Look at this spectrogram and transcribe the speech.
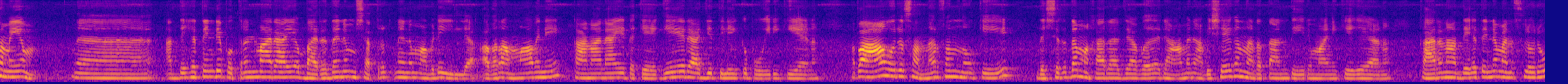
സമയം അദ്ദേഹത്തിന്റെ പുത്രന്മാരായ ഭരതനും ശത്രുഘ്നനും ഇല്ല. അവർ അമ്മാവനെ കാണാനായിട്ട് കേകയ രാജ്യത്തിലേക്ക് പോയിരിക്കുകയാണ്. അപ്പോൾ ആ ഒരു സന്ദർഭം നോക്കി ദശരഥ മഹാരാജാവ് രാമൻ അഭിഷേകം നടത്താൻ തീരുമാനിക്കുകയാണ്. കാരണം അദ്ദേഹത്തിന്റെ മനസ്സിലൊരു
